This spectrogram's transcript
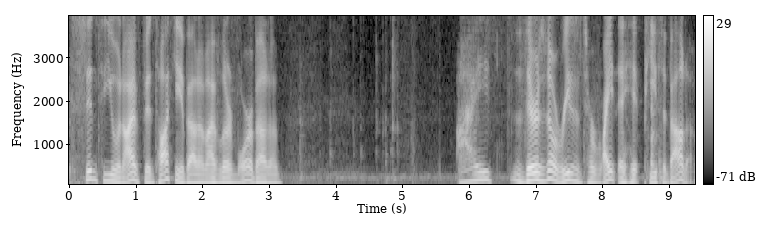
since you and I have been talking about him, I've learned more about him. I there's no reason to write a hit piece about him.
